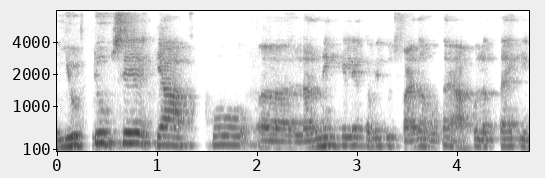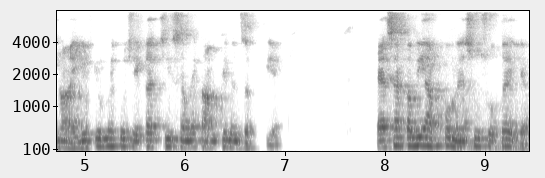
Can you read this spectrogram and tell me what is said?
यूट्यूब से क्या आपको लर्निंग के लिए कभी कुछ फ़ायदा होता है? आपको लगता है कि हाँ यूट्यूब में कुछ एक आध चीज़ हमें काम की मिल सकती है। ऐसा कभी आपको महसूस होता है क्या?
